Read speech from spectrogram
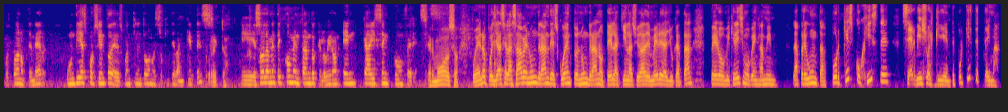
pues pueden obtener un 10% de descuento en todo nuestro kit de banquetes. Correcto. eh, solamente comentando que lo vieron en Kaizen Conferencias. Hermoso. Bueno, pues ya se la saben, un gran descuento en un gran hotel aquí en la ciudad de Mérida, Yucatán. Pero mi queridísimo Benjamín, la pregunta, ¿por qué escogiste servicio al cliente? ¿Por qué este tema?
